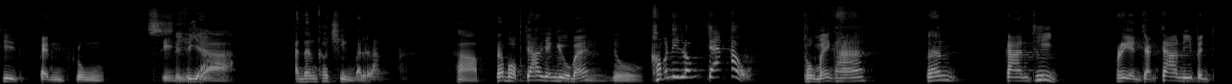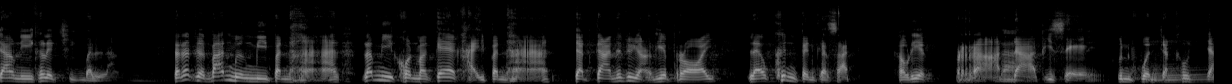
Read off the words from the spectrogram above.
ที่เป็นกรุงศรีอยุธยา อันนั้นเขาชิงบัลลังก์ค่ะครับระบบเจ้ายังอยู่ไหมอือยู่เขาไม่ได้ล้มเจ้า ถูกไหมคะ เพราะฉะนั้นการที่เปลี่ยนจากเจ้านี้เป็นเจ้านี้เขาเรียกชิงบัลลังก์แต่ถ้าเกิดบ้านเมืองมีปัญหา แล้วมีคนมาแก้ไขปัญหา จัดการให้ทุกอย่างเรียบร้อย แล้วขึ้นเป็นกษัตริย์เขาเรียกปราดดาพิเศษกคุณควรจะเข้าใจ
